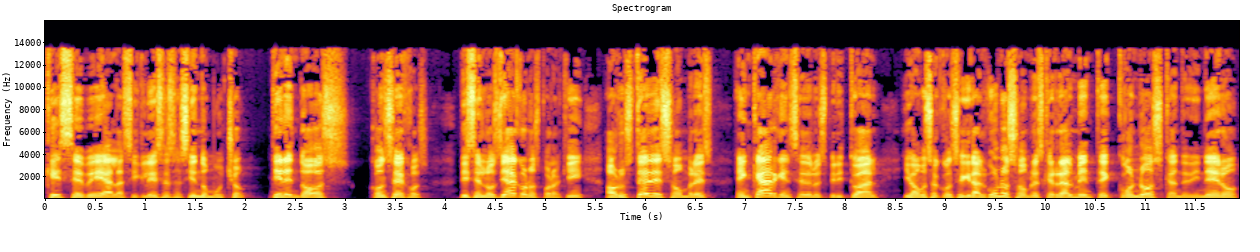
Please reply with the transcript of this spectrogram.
qué se ve a las iglesias haciendo mucho? Tienen dos consejos. Dicen los diáconos por aquí, ahora ustedes hombres, encárguense de lo espiritual y vamos a conseguir algunos hombres que realmente conozcan de dinero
